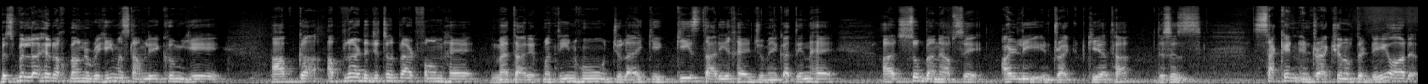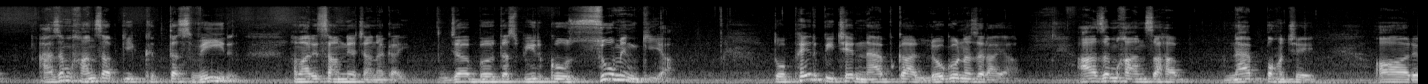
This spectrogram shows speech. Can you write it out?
अस्सलाम वालेकुम ये आपका अपना डिजिटल प्लेटफॉर्म है। मैं तारिक मतीन हूँ। जुलाई की इक्कीस तारीख है, जुमे का दिन है। आज सुबह मैंने आपसे अर्ली इंटरेक्ट किया था। This is second interaction of the day और आज़म खान साहब की तस्वीर हमारे सामने अचानक आई। जब तस्वीर को जूम इन किया तो फिर पीछे नैब का लोगो नज़र आया। आज़म खान साहब नैब पहुँचे और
